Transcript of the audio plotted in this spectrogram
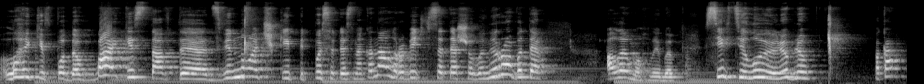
лайки, вподобайки, ставте дзвіночки, підписуйтесь на канал, робіть все те, що ви не робите, але могли би. Всіх цілую, люблю. Пока!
